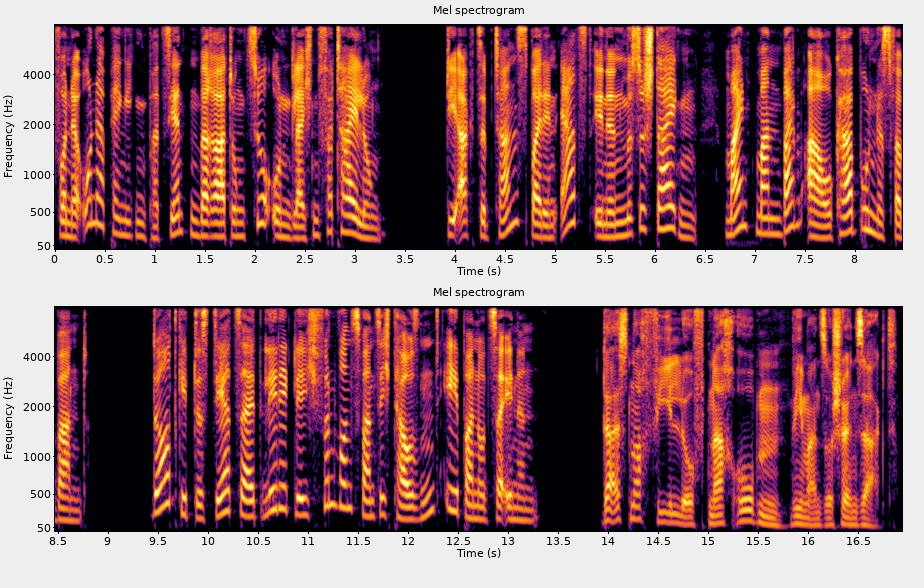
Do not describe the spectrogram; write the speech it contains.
von der unabhängigen Patientenberatung zur ungleichen Verteilung. Die Akzeptanz bei den Ärztinnen müsse steigen, meint man beim AOK Bundesverband. Dort gibt es derzeit lediglich 25.000 EPA-Nutzerinnen. Da ist noch viel Luft nach oben, wie man so schön sagt.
